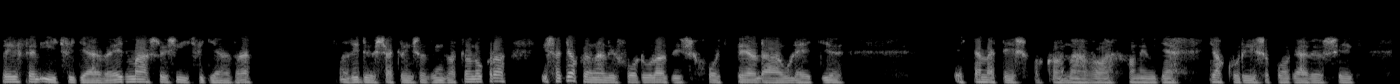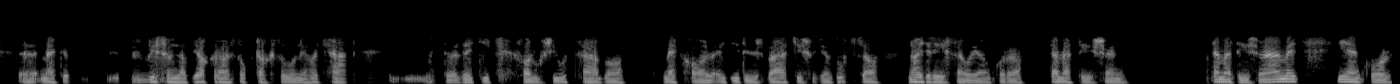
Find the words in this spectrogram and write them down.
részen, így figyelve egymásra, és így figyelve az idősekre és az ingatlanokra, és hát gyakran előfordul az is, hogy például egy, egy temetés alkalmával, ami ugye gyakori és a polgárőrségnek viszonylag gyakran szoktak szólni, hogy hát az egyik falusi utcába meghal egy idős bácsi, és ugye az utca nagy része olyankor a temetésen, temetésen elmegy. Ilyenkor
